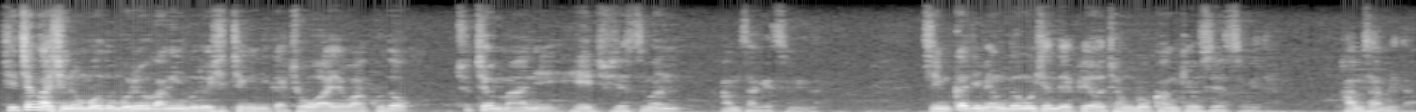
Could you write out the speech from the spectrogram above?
시청하시는 모두 무료 강의 무료 시청이니까 좋아요와 구독 추천 많이 해 주셨으면 감사하겠습니다. 지금까지 명동옥션 대표 정복환 교수였습니다. 감사합니다.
